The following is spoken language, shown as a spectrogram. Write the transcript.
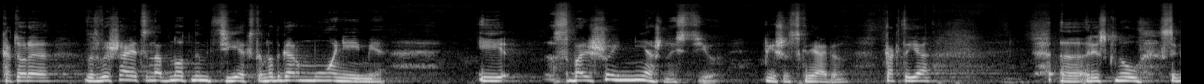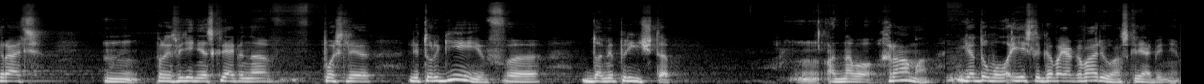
которая возвышается над нотным текстом, над гармониями. И с большой нежностью, пишет Скрябин. Как-то я э, рискнул сыграть э, произведение Скрябина после литургии в э, доме Причта одного храма. Я думал, если я говорю о Скрябине,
